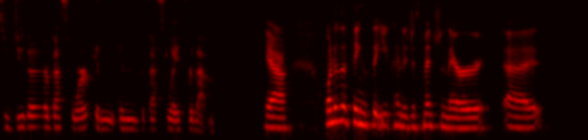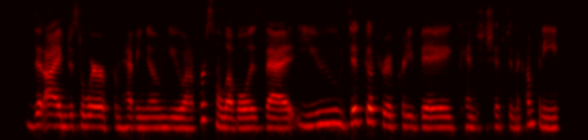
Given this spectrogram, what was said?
to do their best work in in the best way for them yeah. One of the things that you kind of just mentioned there uh, that I'm just aware of from having known you on a personal level is that you did go through a pretty big kind of shift in the company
